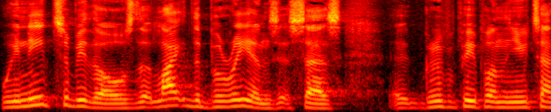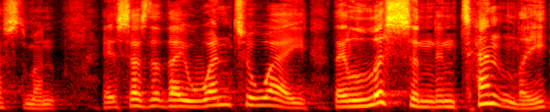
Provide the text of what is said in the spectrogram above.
we need to be those that, like the Bereans, it says, a group of people in the New Testament, it says that they went away, they listened intently,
